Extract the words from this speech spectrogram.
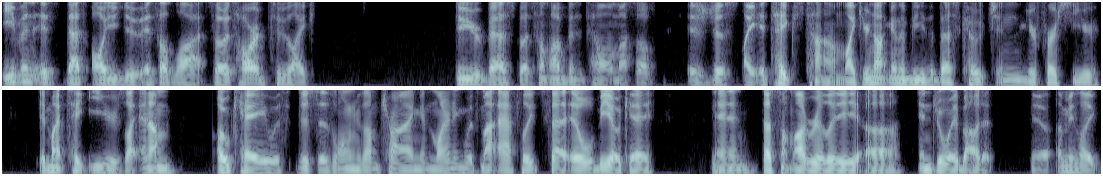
even if that's all you do, it's a lot. So it's hard to like do your best. But something I've been telling myself is just like it takes time. Like you're not gonna be the best coach in your first year. It might take years. Like and I'm okay with just as long as I'm trying and learning with my athletes that it will be okay. Mm-hmm. And that's something I really uh enjoy about it. Yeah. I mean like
